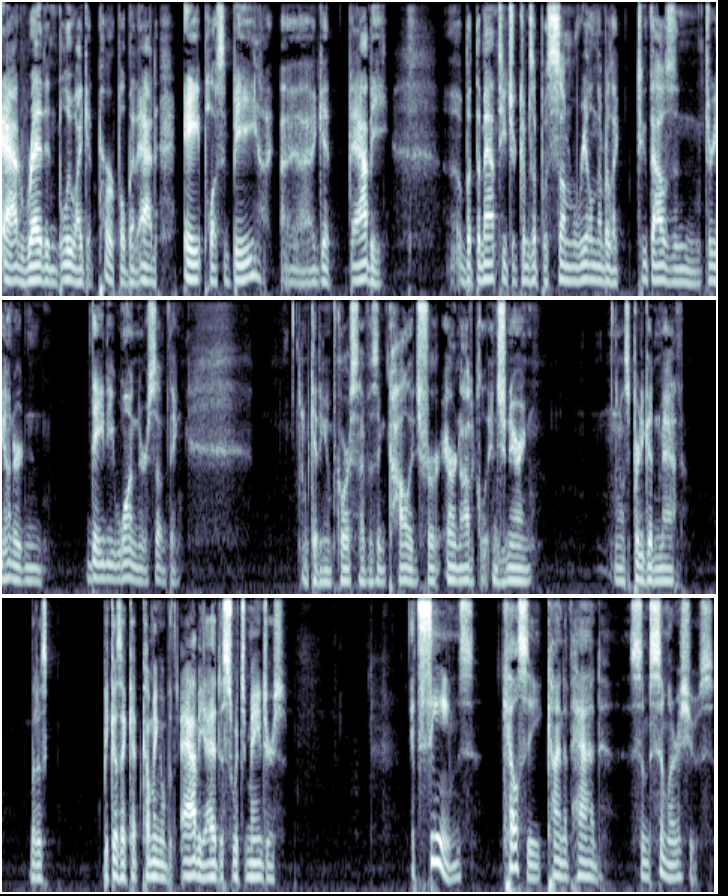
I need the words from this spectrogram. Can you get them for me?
add red and blue, I get purple, but add A plus B, I, I get Abby. Uh, but the math teacher comes up with some real number like 2,381 or something. I'm kidding, of course. I was in college for aeronautical engineering. I was pretty good in math, but it's because I kept coming up with Abby, I had to switch majors. It seems Kelsey kind of had some similar issues.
